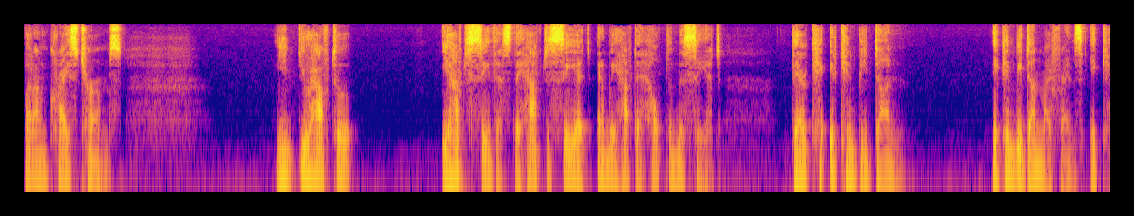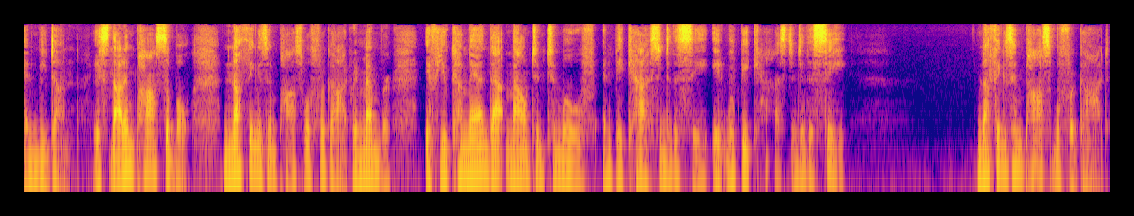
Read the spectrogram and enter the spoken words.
but on Christ's terms. You, you have to you have to see this. They have to see it, and we have to help them to see it. There, can, it can be done. It can be done, my friends. It can be done. It's not impossible. Nothing is impossible for God. Remember, if you command that mountain to move and be cast into the sea, it will be cast into the sea. Nothing is impossible for God.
